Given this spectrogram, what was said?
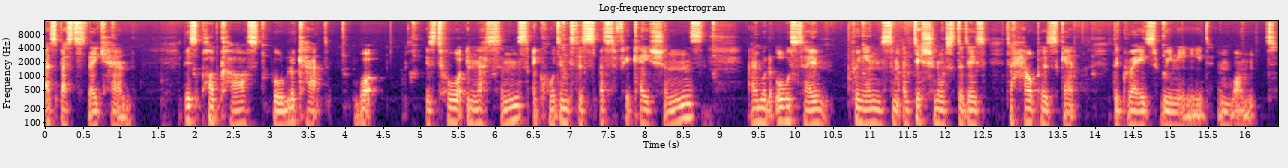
as best as they can. This podcast will look at what is taught in lessons according to the specifications and would also bring in some additional studies to help us get the grades we need and want.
